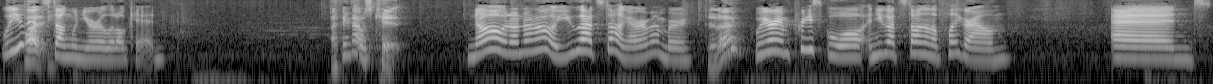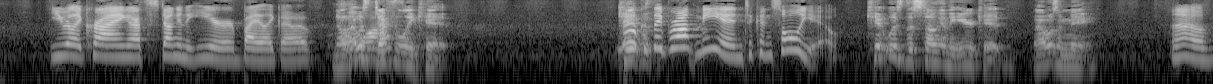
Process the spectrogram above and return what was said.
Well, you got stung when you were a little kid. I think that was Kit. No, no, no, no. You got stung. I remember. Did I? We were in preschool and you got stung on the playground. And you were like crying, you got stung in the ear by like a. No, that was wasp. definitely Kit. No, because wa- they brought me in to console you. Kit was the stung in the ear kid. That wasn't me. Oh.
